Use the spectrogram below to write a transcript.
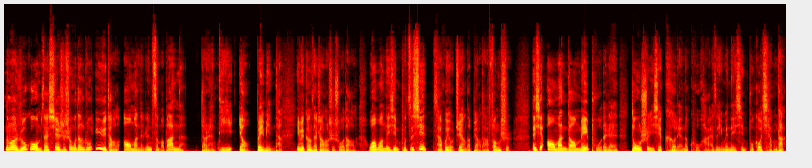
那么，如果我们在现实生活当中遇到了傲慢的人，怎么办呢？当然，第一要悲悯他，因为刚才张老师说到了，往往内心不自信才会有这样的表达方式。那些傲慢到没谱的人，都是一些可怜的苦孩子，因为内心不够强大，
